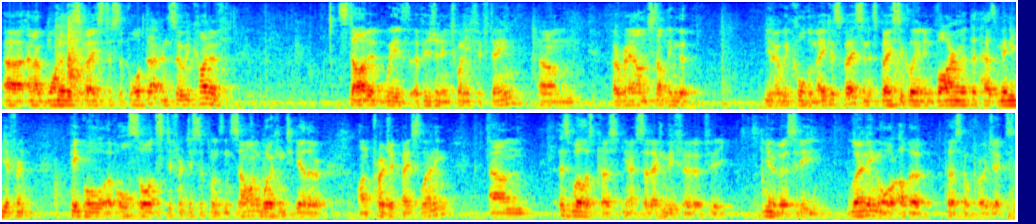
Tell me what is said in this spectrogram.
Uh, and I wanted a space to support that. And so we kind of started with a vision in 2015 um, around something that you know we call the makerspace, and it's basically an environment that has many different people of all sorts, different disciplines and so on, working together on project-based learning, um, as well as, you know, so they can be for, for university learning or other personal projects.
